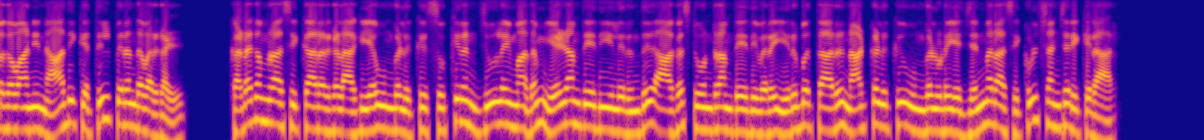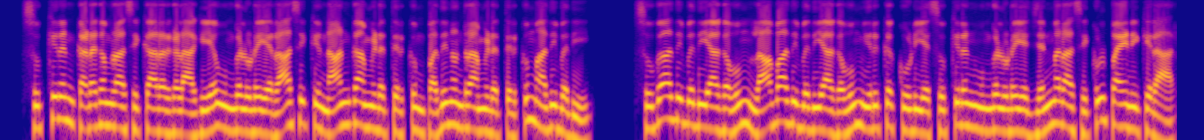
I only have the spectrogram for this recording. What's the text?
பகவானின் ஆதிக்கத்தில் பிறந்தவர்கள். கடகம் ராசிக்காரர்களாகிய உங்களுக்கு சுக்கிரன் ஜூலை மாதம் ஏழாம் தேதியிலிருந்து ஆகஸ்ட் ஒன்றாம் தேதி வரை இருபத்தாறு நாட்களுக்கு உங்களுடைய ஜென்மராசிக்குள் சஞ்சரிக்கிறார். சுக்கிரன் கடகம் ராசிக்காரர்களாகிய உங்களுடைய ராசிக்கு நான்காம் இடத்திற்கும் பதினொன்றாம் இடத்திற்கும் அதிபதி. சுகாதிபதியாகவும் லாபாதிபதியாகவும் இருக்கக்கூடிய சுக்கிரன் உங்களுடைய ஜென்மராசிக்குள் பயணிக்கிறார்.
